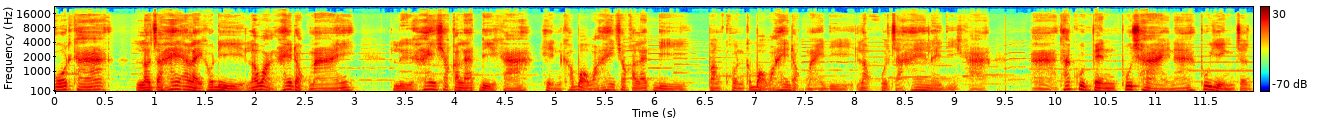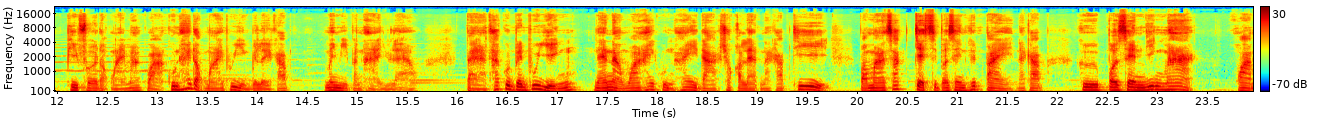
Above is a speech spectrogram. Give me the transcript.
โค้ดคะเราจะให้อะไรเขาดีระหว่างให้ดอกไม้ หรือให้ช็อกโกแลตดีคะ เห็นเขาบอกว่าให้ช็อกโกแลตดี บางคนก็บอกว่าให้ดอกไม้ดี เราควรจะให้อะไรดีคะอ่าถ้าคุณเป็นผู้ชายนะ ผู้หญิงจะ prefer ดอกไม้มากกว่า คุณให้ดอกไม้ผู้หญิงไปเลยครับ ไม่มีปัญหาอยู่แล้ว แต่ถ้าคุณเป็นผู้หญิงแนะนำว่าให้คุณให้ดาร์กช็อกโกแลตนะครับที่ประมาณสัก 70%ขึ้นไปนะครับคือเปอร์เซ็นต์ยิ่งมาก ความ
